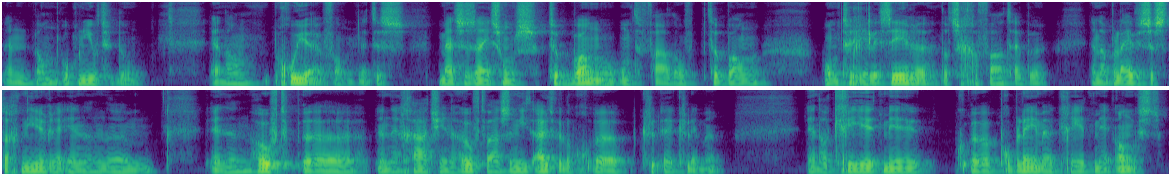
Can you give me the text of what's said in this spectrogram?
en dan opnieuw te doen. En dan groeien ervan. Het is, mensen zijn soms te bang om te falen of te bang om te realiseren dat ze gefaald hebben. En dan blijven ze stagneren in een, ehm, in een, hoofd, eh, in een gaatje in het hoofd waar ze niet uit willen eh, eh, klimmen. En dat creëert meer eh, problemen, creëert meer angst.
